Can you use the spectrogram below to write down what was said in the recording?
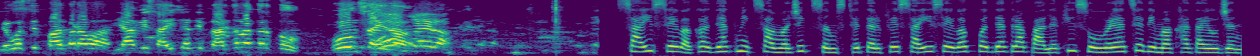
व्यवस्थित पार पडावा. या आम्ही साईचरणी प्रार्थना करतो. ओम साईराम साई सेवक आध्यात्मिक सामाजिक संस्थेतर्फे साई सेवक पदयात्रा पालखी सोहळ्याचे दिमाखात आयोजन.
